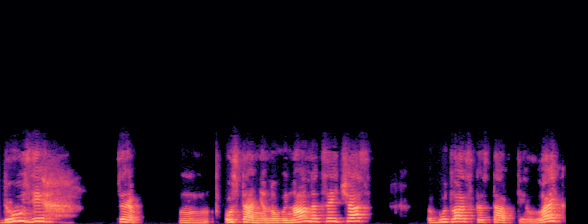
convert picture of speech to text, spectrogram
друзі, це остання новина на цей час. Будь ласка, ставте лайк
